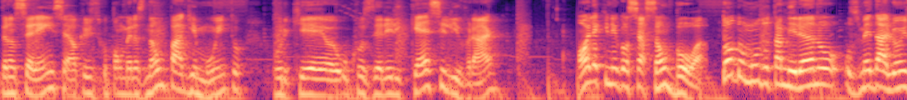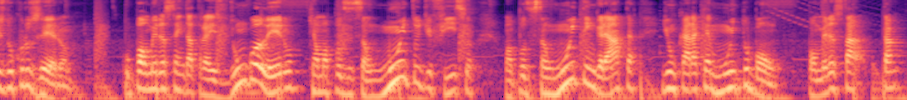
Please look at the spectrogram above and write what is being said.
transferência. Eu acredito que o Palmeiras não pague muito, porque o Cruzeiro ele quer se livrar. Olha que negociação boa. Todo mundo tá mirando os medalhões do Cruzeiro o Palmeiras está indo atrás de um goleiro, que é uma posição muito difícil, uma posição muito ingrata, e um cara que é muito bom. O Palmeiras está tá,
